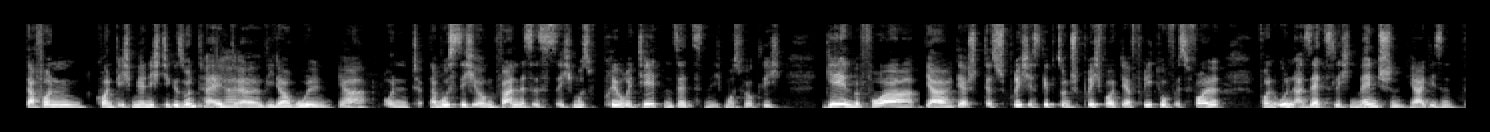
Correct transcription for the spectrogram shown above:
Davon konnte ich mir nicht die Gesundheit ja. äh, wiederholen, ja. Und da wusste ich irgendwann, es ist, ich muss Prioritäten setzen. Ich muss wirklich gehen, bevor, ja, der, das Sprich, es gibt so ein Sprichwort, der Friedhof ist voll von unersetzlichen Menschen, ja, die sind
